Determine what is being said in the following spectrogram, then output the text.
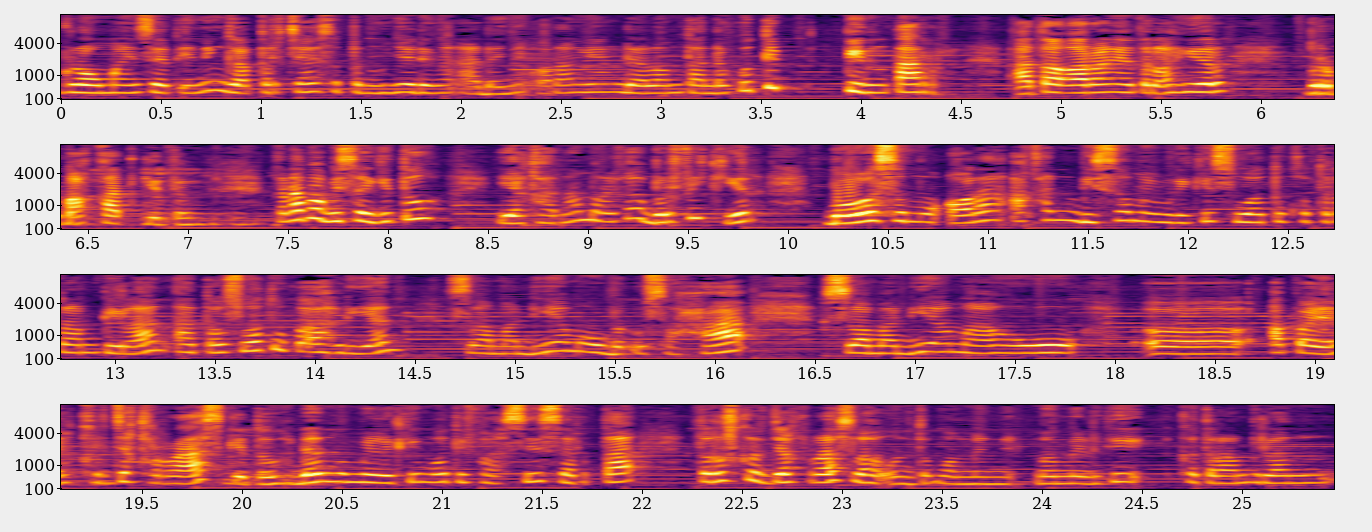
grow mindset ini nggak percaya sepenuhnya dengan adanya orang yang dalam tanda kutip pintar atau orang yang terlahir berbakat gitu. Kenapa bisa gitu? Ya karena mereka berpikir bahwa semua orang akan bisa memiliki suatu keterampilan atau suatu keahlian selama dia mau berusaha, selama dia mau uh, apa ya kerja keras gitu dan memiliki motivasi serta terus kerja keras lah untuk memiliki keterampilan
